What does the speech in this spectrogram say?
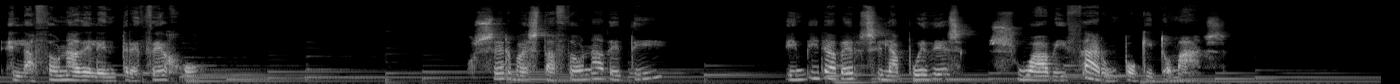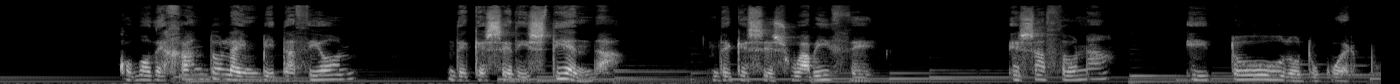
en la zona del entrecejo. Observa esta zona de ti y mira a ver si la puedes suavizar un poquito más, como dejando la invitación de que se distienda de que se suavice esa zona y todo tu cuerpo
